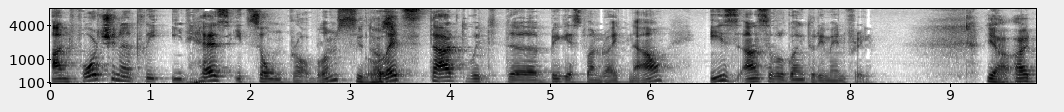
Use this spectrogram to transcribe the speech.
Unfortunately, it has its own problems. It does. Let's start with the biggest one right now. Is Ansible going to remain free? Yeah, I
